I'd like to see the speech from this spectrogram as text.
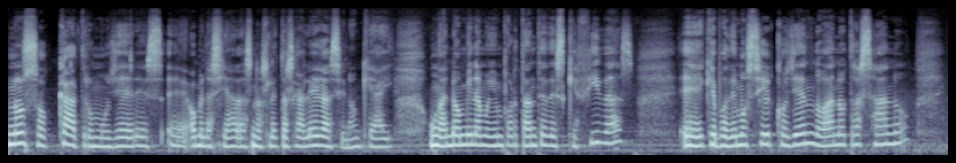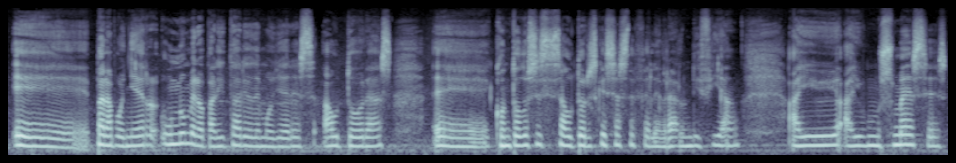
non só catro mulleres eh, homenaxeadas nas letras galegas, senón que hai unha nómina moi importante de esquecidas eh, que podemos ir collendo ano tras ano eh, para poñer un número paritario de mulleres autoras eh, con todos eses autores que xa se celebraron, dicían hai, hai uns meses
